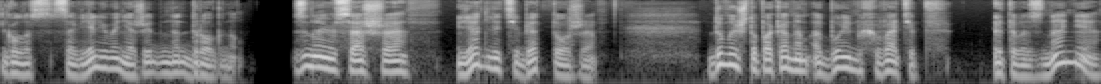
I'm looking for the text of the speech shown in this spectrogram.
Голос Савельева неожиданно дрогнул. «Знаю, Саша, я для тебя тоже. Думаю, что пока нам обоим хватит этого знания,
